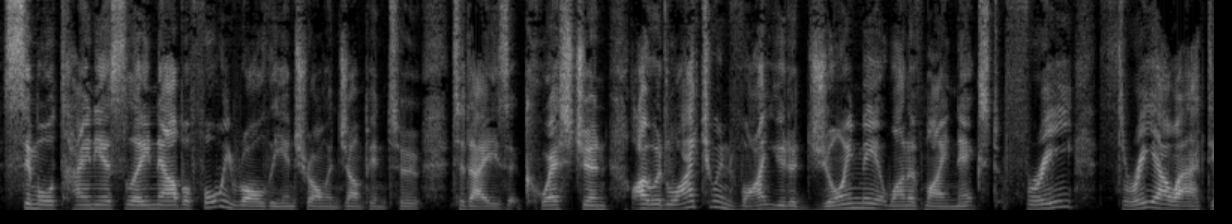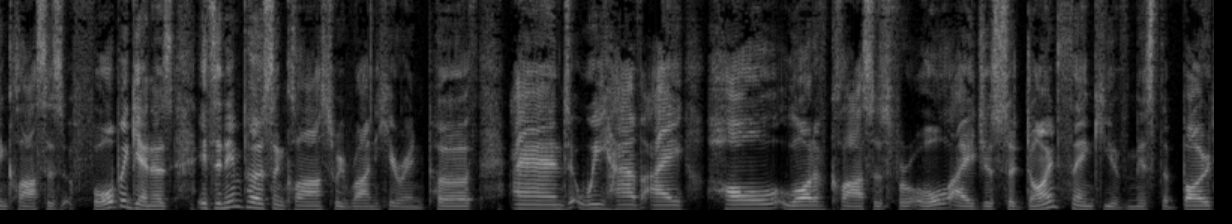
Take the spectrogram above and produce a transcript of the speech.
simultaneously. Now, before we roll the intro and jump into today's question, I would like to invite you to join me at one of my next free three hour acting classes for beginners. It's an in person class we run here in Perth, and we have a whole lot of classes for all ages. So don't think you've missed the boat.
